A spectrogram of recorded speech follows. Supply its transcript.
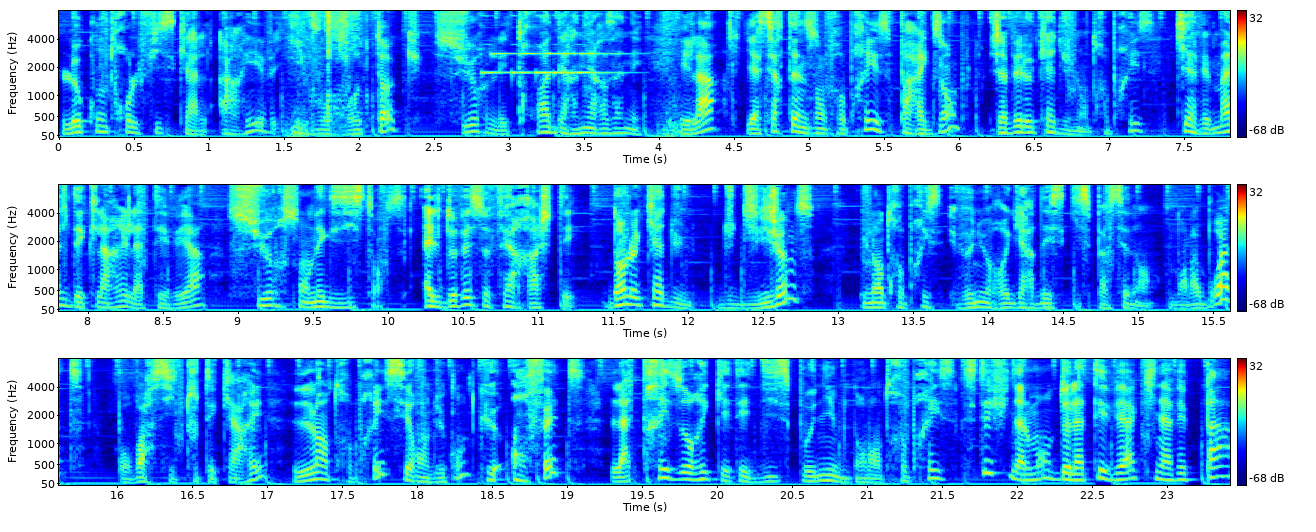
Le contrôle fiscal arrive, il vous retoque sur les trois dernières années. Et là, il y a certaines entreprises, par exemple, j'avais le cas d'une entreprise qui avait mal déclaré la TVA sur son existence. Elle devait se faire racheter. Dans le cas d'une du diligence, une entreprise est venue regarder ce qui se passait dans, la boîte pour voir si tout est carré, l'entreprise s'est rendue compte que en fait, la trésorerie qui était disponible dans l'entreprise, c'était finalement de la TVA qui n'avait pas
